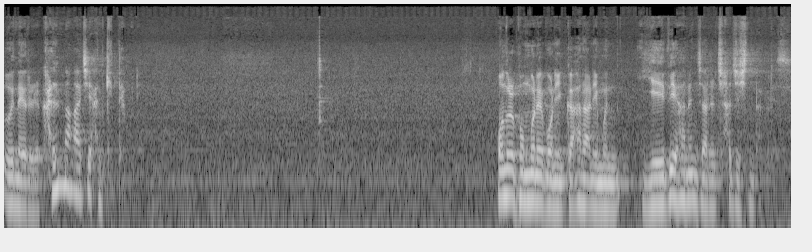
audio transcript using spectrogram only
은혜를 갈망하지 않기 때문에. 오늘 본문에 보니까 하나님은 예배하는 자를 찾으신다 그랬어요.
